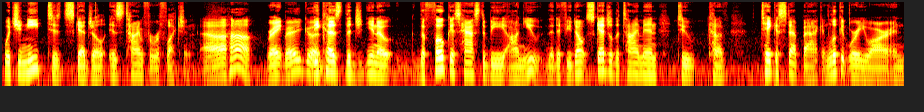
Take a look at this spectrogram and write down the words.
what you need to schedule is time for reflection Uh huh. right? Very good. Because the you know the focus has to be on you. That if you don't schedule the time in to kind of take a step back and look at where you are and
